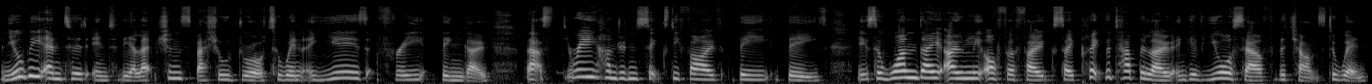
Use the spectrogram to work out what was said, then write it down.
and you'll be entered into the election special draw to win a year's free bingo. That's 365 BBs. It's a one day only offer, folks, so click the tab below and give yourself the chance to win.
